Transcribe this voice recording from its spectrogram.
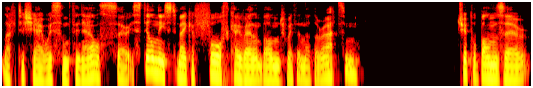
left to share with something else, so it still needs to make a fourth covalent bond with another atom. Triple bonds are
